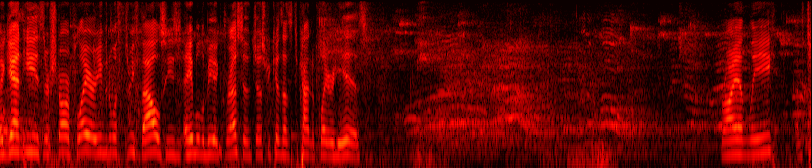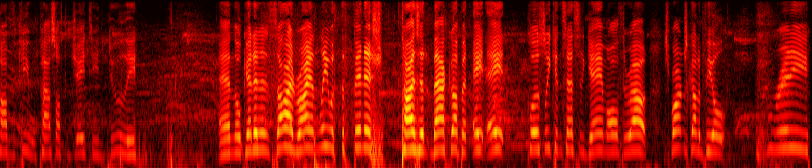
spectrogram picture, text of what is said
Again, he is their star player. Even with three fouls, he's able to be aggressive just because that's the kind of player he is. Ryan Lee at the top of the key will pass off to JT Dooley. And they'll get it inside. Ryan Lee with the finish ties it back up at 8 8. Closely contested game all throughout. Spartans got to feel pretty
